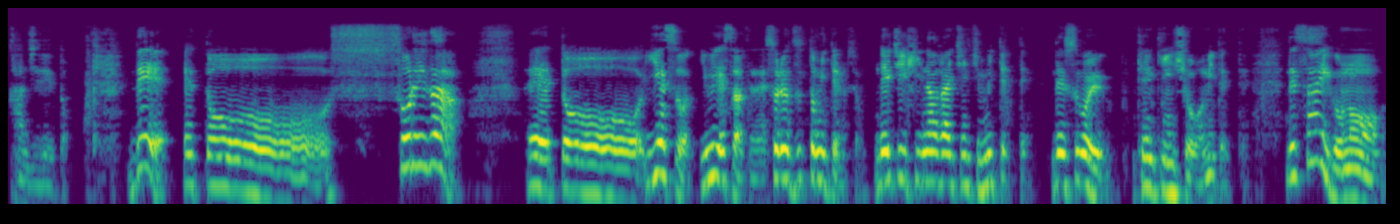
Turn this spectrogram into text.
感じで言うと。で、えっと、それが、えっ、ー、と、イエスを、イエスはですね、それをずっと見てるんですよ。で、一日、長一日見てて、で、すごい献金賞を見てって。で、最後の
